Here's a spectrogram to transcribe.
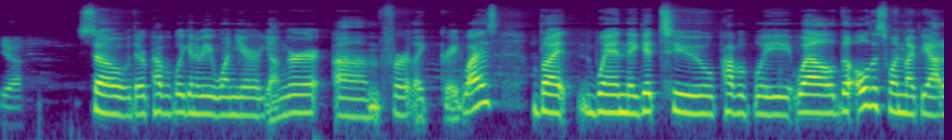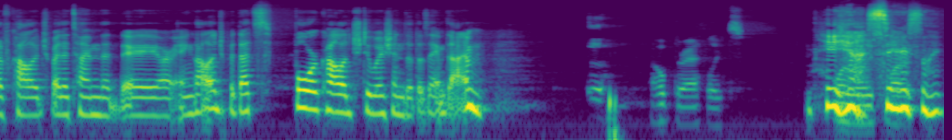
Yeah. So they're probably going to be one year younger um, for like grade wise. But when they get to probably, well, the oldest one might be out of college by the time that they are in college, but that's four college tuitions at the same time. I hope they're athletes. yeah, really seriously.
